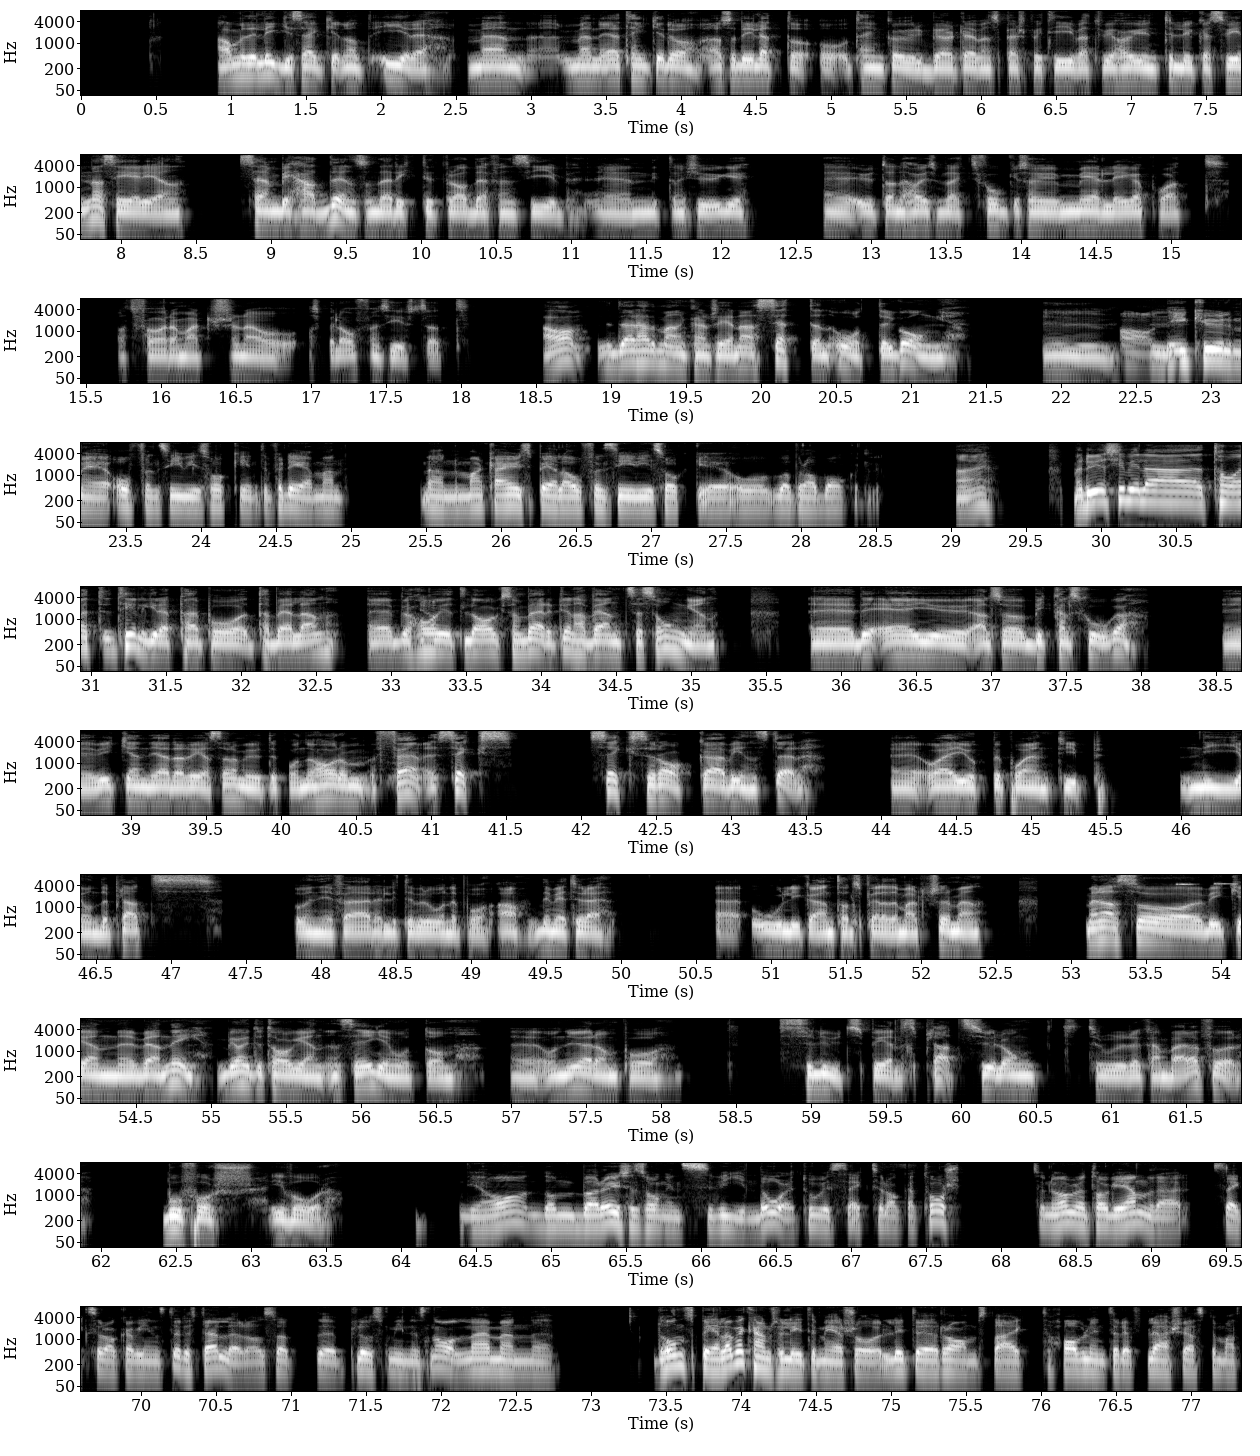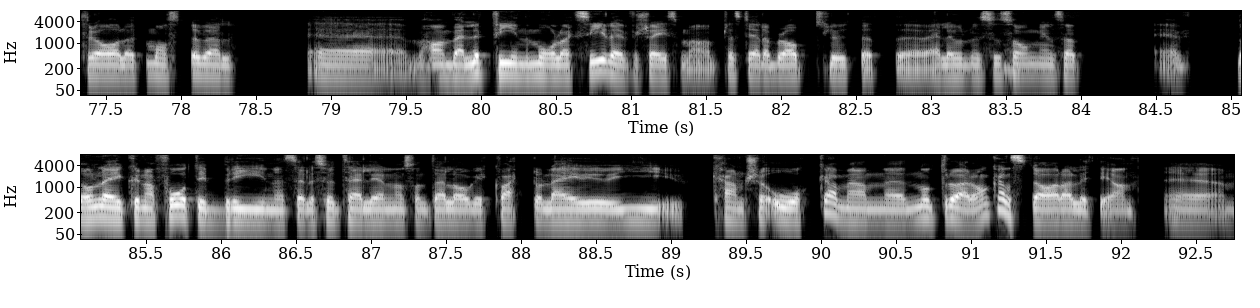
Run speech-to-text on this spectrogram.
Ja, men det ligger säkert något i det. Men, men jag tänker då, alltså det är lätt att, att tänka ur Björklövens perspektiv att vi har ju inte lyckats vinna serien sen vi hade en sån där riktigt bra defensiv eh, 1920. Eh, utan det har ju som sagt, fokus har ju mer legat på att att föra matcherna och, och spela offensivt. Så att, ja, där hade man kanske gärna sett en återgång. Mm. Ja, det är mm. kul med offensiv ishockey, inte för det, men, men man kan ju spela offensiv ishockey och vara bra bakåt. Nej. Men du, jag skulle vilja ta ett till grepp här på tabellen. Eh, vi har ja. ju ett lag som verkligen har vänt säsongen. Eh, det är ju alltså BIK Karlskoga. Eh, vilken jävla resa de är ute på. Nu har de fem, sex, sex raka vinster och är ju uppe på en typ nionde plats ungefär, lite beroende på, ja, ni vet hur det är. Olika antal spelade matcher, men, men alltså vilken vändning. Vi har inte tagit en, en seger mot dem och nu är de på slutspelsplats. Hur långt tror du det kan bära för Bofors i vår? Ja, de började ju säsongen svindåligt. Tog vi sex raka torsk. Så nu har vi tagit igen det där. Sex raka vinster istället då, så att eh, plus minus noll. Nej, men eh, de spelar väl kanske lite mer så, lite ramstarkt, har väl inte det flashigaste materialet, måste väl eh, ha en väldigt fin målvaktssida i och för sig som har presterat bra på slutet eh, eller under säsongen. Så att, eh, de lär ju kunna få till Brynäs eller Södertälje eller något sånt där lag i kvart och lär ju kanske åka, men eh, nog tror jag de kan störa lite grann. Eh,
